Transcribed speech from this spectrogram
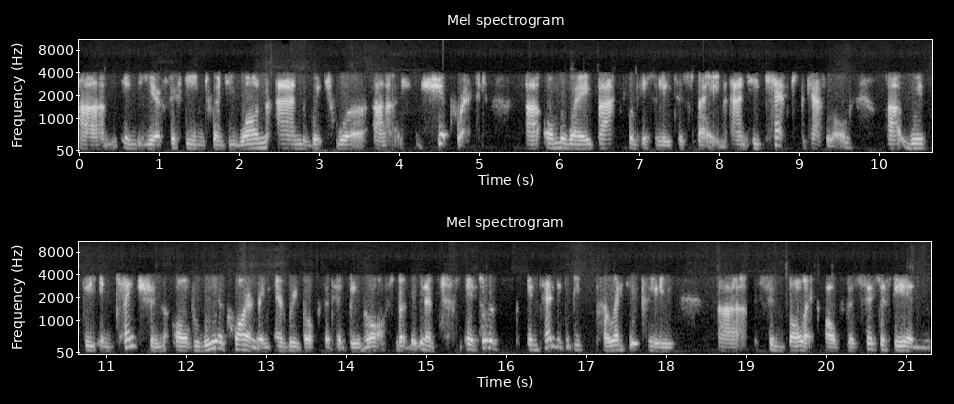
um, in the year 1521 and which were uh, shipwrecked uh, on the way back from Italy to Spain. And he kept the catalogue uh, with the intention of reacquiring every book that had been lost. But, you know, it's sort of intended to be poetically uh, symbolic of the Sisyphean,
